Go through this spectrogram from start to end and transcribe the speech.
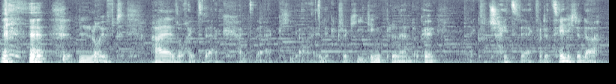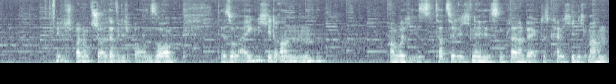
läuft. Also Heizwerk, Heizwerk, hier, Electric Heating Plant, okay. Quatsch, Heizwerk, was erzähle ich denn da? Mittelspannungsschalter will ich bauen. So, der soll eigentlich hier dran. Aber hier ist tatsächlich, ne, hier ist ein kleiner Berg. Das kann ich hier nicht machen.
